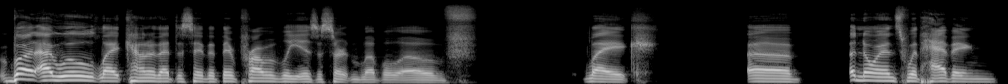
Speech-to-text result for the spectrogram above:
But I will like counter that to say that there probably is a certain level of like uh annoyance with having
